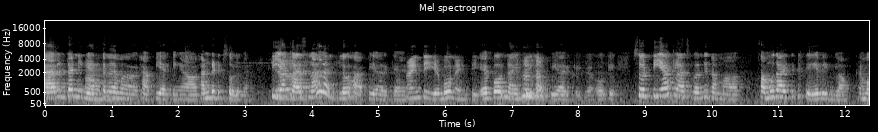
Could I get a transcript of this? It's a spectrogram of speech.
பேரண்டா நீங்க எத்தனை ஹாப்பியா இருக்கீங்க? ஹண்ட்ரடுக்கு சொல்லுங்க. டியா கிளாஸ்னால இவ்வளோ ஹாப்பியா இருக்கேன். Ninety above ninety above ninety ஹாப்பியா இருக்கீங்க. ஓகே ஸோ டியா கிளாஸ் வந்து நம்ம சமுதாயத்துக்கு தேவைங்களா? நம்ம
